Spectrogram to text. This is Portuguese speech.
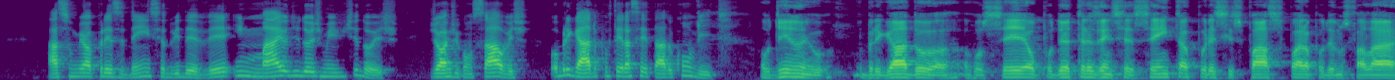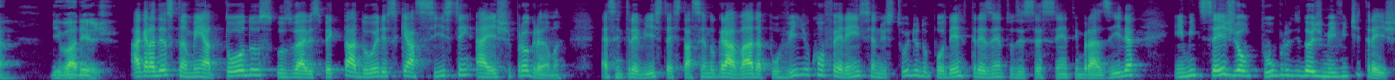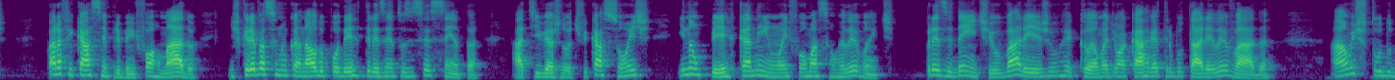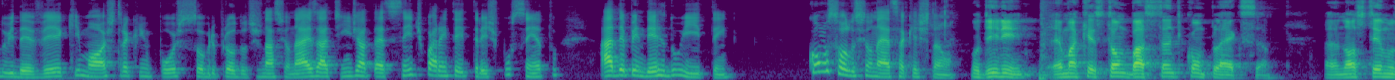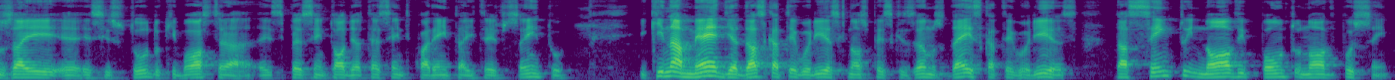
Assumiu a presidência do IDV em maio de 2022. Jorge Gonçalves, obrigado por ter aceitado o convite. Aldino, obrigado a você, ao Poder 360, por esse espaço para podermos falar de varejo. Agradeço também a todos os web espectadores que assistem a este programa. Essa entrevista está sendo gravada por videoconferência no estúdio do Poder 360 em Brasília, em 26 de outubro de 2023. Para ficar sempre bem informado, inscreva-se no canal do Poder 360, ative as notificações e não perca nenhuma informação relevante. Presidente, o varejo reclama de uma carga tributária elevada. Há um estudo do IDV que mostra que o imposto sobre produtos nacionais atinge até 143%, a depender do item. Como solucionar essa questão? Odini, é uma questão bastante complexa. Ah, nós temos aí eh, esse estudo que mostra esse percentual de até 143%, e que, na média das categorias que nós pesquisamos, 10 categorias, dá 109,9%.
